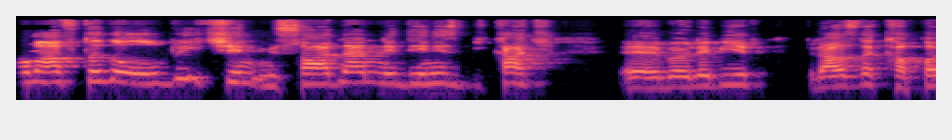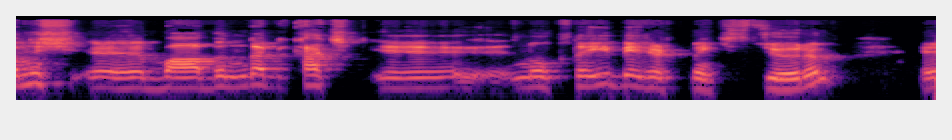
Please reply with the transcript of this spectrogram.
son haftada olduğu için müsaadenle Deniz birkaç e, böyle bir biraz da kapanış e, babında birkaç e, noktayı belirtmek istiyorum. E,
